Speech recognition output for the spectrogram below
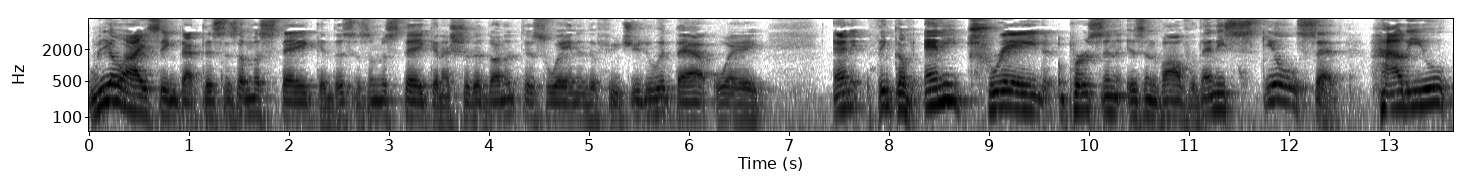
realizing that this is a mistake and this is a mistake and I should have done it this way and in the future do it that way. And think of any trade a person is involved with, any skill set. How do you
